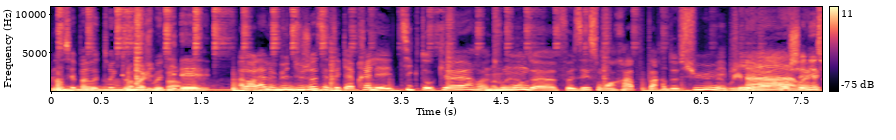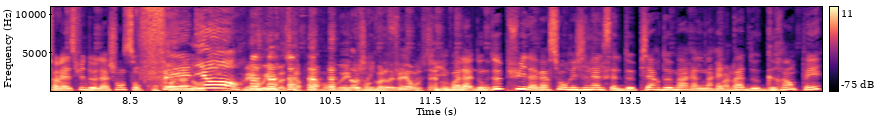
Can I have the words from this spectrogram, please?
Non, c'est pas votre truc. Ça Moi, je me dis, eh, Alors là, le but du jeu, c'était qu'après les TikTokers, euh, tout le monde euh, faisait son rap par-dessus et oui, puis bah. euh, Ah, ouais, sur la suite de la chanson. feignant Mais oui, parce qu'après, à un moment donné, Non, tout le monde va le faire aussi. Voilà, donc depuis la version originale, celle de Pierre Demar, elle n'arrête Voilà. pas de grimper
